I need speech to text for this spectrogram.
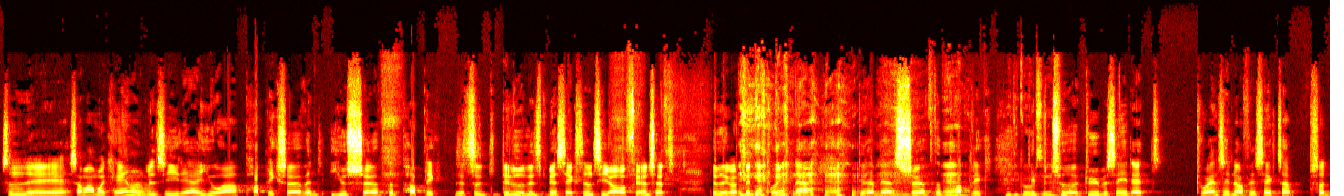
Sådan øh, som amerikanerne vil sige, det er, you are a public servant, you serve the public. Så det lyder lidt mere sexet end at sige, jeg er offentlig ansat. Det ved jeg godt, men pointen er, det der med at serve the ja, public, det, det betyder dybest set, at du er ansat i den offentlige sektor, så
